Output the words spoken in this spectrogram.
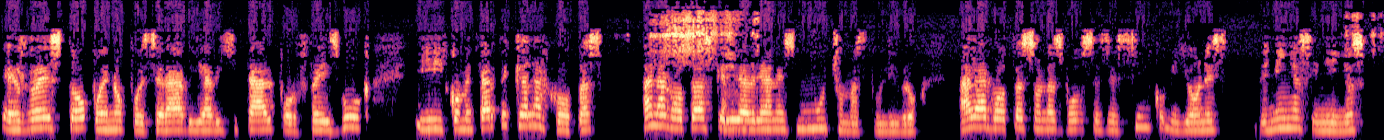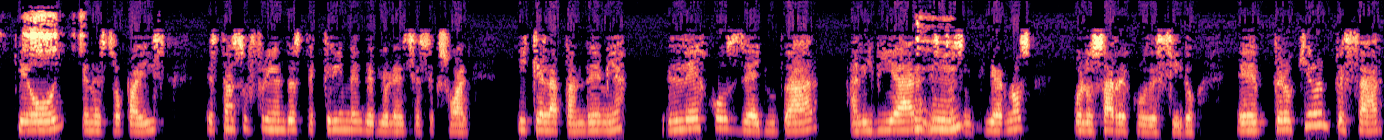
El resto, bueno, pues será vía digital por Facebook y comentarte que a las rotas, a las rotas, querida Adriana, es mucho más que un libro. A las rotas son las voces de 5 millones de niñas y niños que hoy en nuestro país están sufriendo este crimen de violencia sexual y que la pandemia, lejos de ayudar a aliviar estos infiernos, pues los ha recrudecido. Eh, pero quiero empezar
